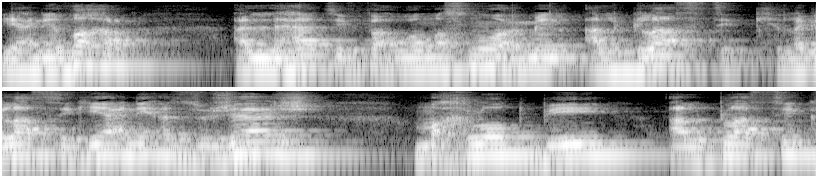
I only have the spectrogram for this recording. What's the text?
يعني ظهر الهاتف فهو مصنوع من الجلاستيك. الجلاستيك يعني الزجاج مخلوط بالبلاستيك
